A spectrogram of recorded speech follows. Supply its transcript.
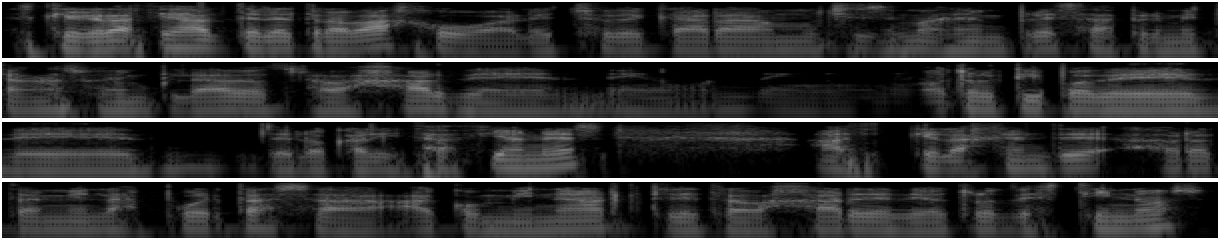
es que gracias al teletrabajo, al hecho de que ahora muchísimas empresas permitan a sus empleados trabajar de, de, de otro tipo de, de, localizaciones, hace que la gente abra también las puertas a, a combinar teletrabajar desde otros destinos,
